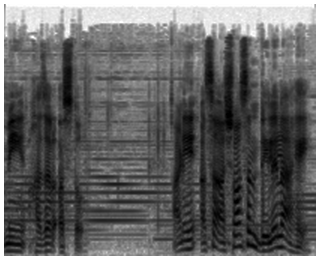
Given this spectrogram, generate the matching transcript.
मी हजर असतो. आणि असं आश्वासन दिलेलं आहे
